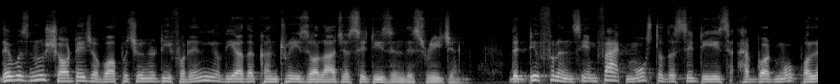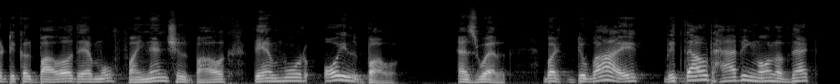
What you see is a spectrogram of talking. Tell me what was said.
there was no shortage of opportunity for any of the other countries or larger cities in this region. The difference, in fact, most of the cities have got more political power, they have more financial power, they have more oil power as well. But Dubai, without having all of that,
